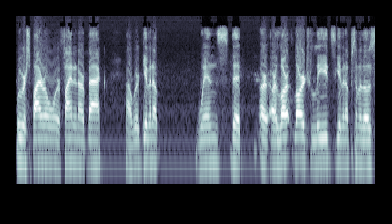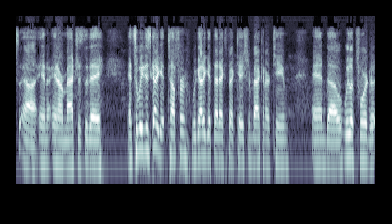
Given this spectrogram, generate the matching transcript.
we were spiraling, we were finding our back, uh, we are giving up wins that are, are lar- large leads, giving up some of those uh, in in our matches today, and so we just got to get tougher. We got to get that expectation back in our team and uh, we look forward to,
